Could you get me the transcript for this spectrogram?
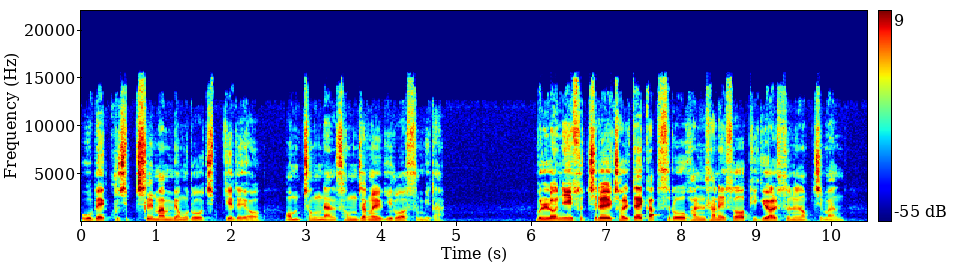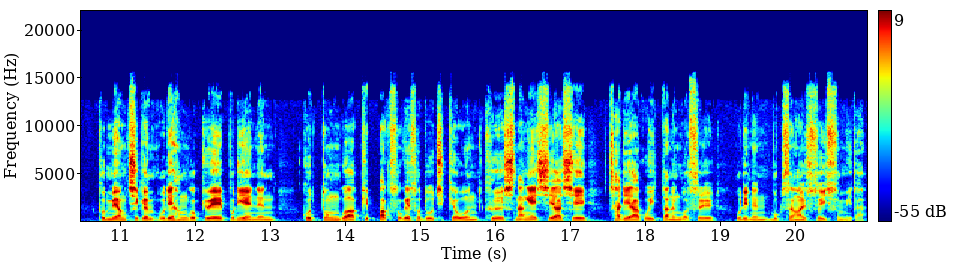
597만 명으로 집계되어 엄청난 성장을 이루었습니다. 물론 이 수치를 절대값으로 환산해서 비교할 수는 없지만 분명 지금 우리 한국교회의 뿌리에는 고통과 핍박 속에서도 지켜온 그 신앙의 씨앗이 자리하고 있다는 것을 우리는 묵상할 수 있습니다.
